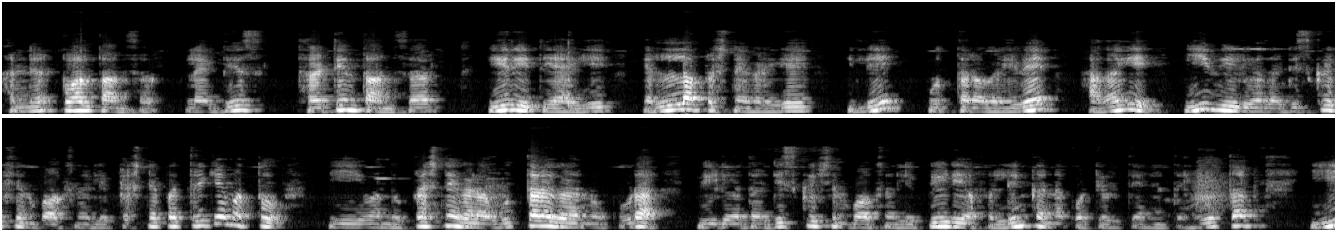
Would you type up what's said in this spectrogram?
ಹನ್ನೆರಡು twelfth answer like this thirteenth answer ಈ ರೀತಿಯಾಗಿ ಎಲ್ಲ ಪ್ರಶ್ನೆಗಳಿಗೆ ಇಲ್ಲಿ ಉತ್ತರಗಳಿವೆ. ಹಾಗಾಗಿ ಈ ವಿಡಿಯೋದ ಡಿಸ್ಕ್ರಿಪ್ಷನ್ ಬಾಕ್ಸ್ನಲ್ಲಿ ಪ್ರಶ್ನೆ ಪತ್ರಿಕೆ ಮತ್ತು ಈ ಒಂದು ಪ್ರಶ್ನೆಗಳ ಉತ್ತರಗಳನ್ನು ಕೂಡ ವಿಡಿಯೋದ ಡಿಸ್ಕ್ರಿಪ್ಷನ್ ಬಾಕ್ಸ್ನಲ್ಲಿ ಪಿ ಡಿ ಎಫ್ ಲಿಂಕ್ ಅನ್ನು ಕೊಟ್ಟಿರುತ್ತೇನೆ ಅಂತ ಹೇಳುತ್ತಾ ಈ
